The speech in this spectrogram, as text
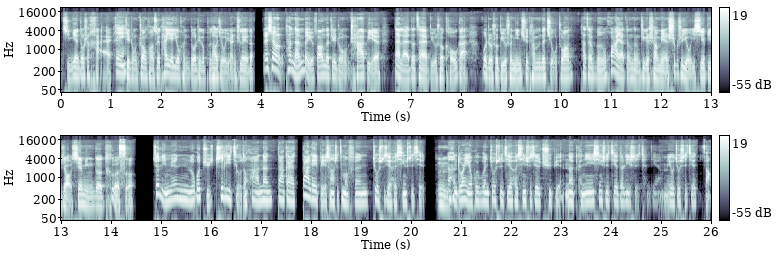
几面都是海，对这种状况，所以它也有很多这个葡萄酒园之类的。但像它南北方的这种差别带来的，在比如说口感，或者说比如说您去他们的酒庄，它在文化呀等等这个上面，是不是有一些比较鲜明的特色？这里面如果举智利酒的话，那大概大类别上是这么分：旧世界和新世界。嗯。那很多人也会问旧世界和新世界的区别，那肯定新世界的历史沉淀没有旧世界早。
